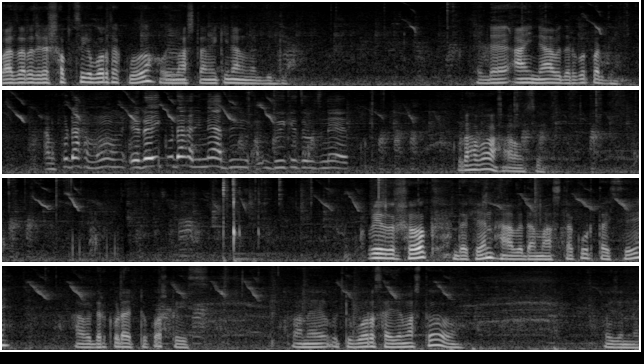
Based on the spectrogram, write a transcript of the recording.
বাজারে যেটা সবথেকে বড় থাকব ওই মাছটা আমি কিনে আনলাম একদিন এটা আইনে আবেদন করবার দিন আমি কুড়া খামো। এটাই কুড়া হারি না দুই দুই কেজি ওজনের আরামসে প্রিয় দর্শক দেখেন আবেদা মাছটা করতেছে আবেদার কোটা একটু কষ্ট হয়েছে মানে একটু বড় সাইজের মাছ তো। ওই জন্যে।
